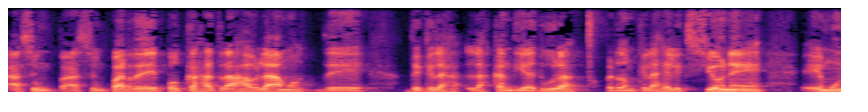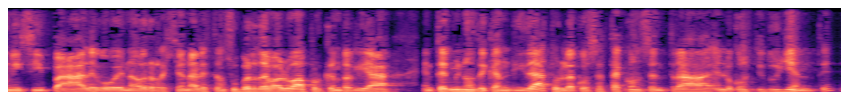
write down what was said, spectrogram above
Hace un, hace un par de podcasts atrás hablábamos de, que las, candidaturas, perdón, que las elecciones eh, municipales, gobernadores regionales están súper devaluadas porque en realidad, en términos de candidatos, la cosa está concentrada en lo constituyente.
